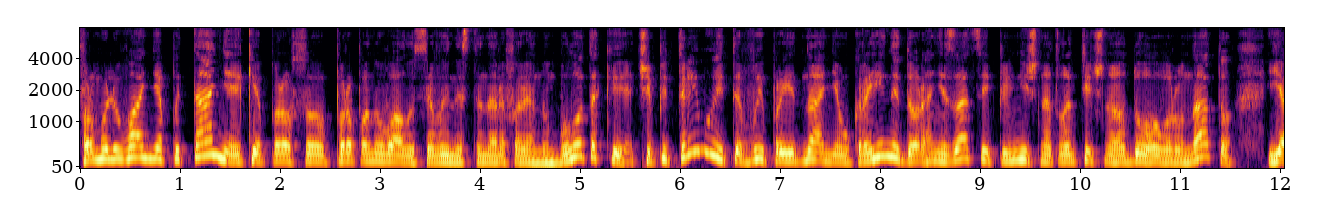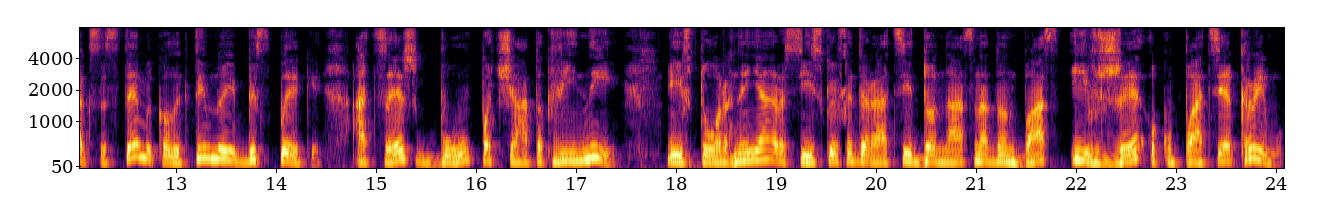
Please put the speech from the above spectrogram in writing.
Формулювання питання, яке просто пропонувалося винести на референдум, було таке: чи підтримуєте ви приєднання України до Організації Північно-Атлантичного договору НАТО як системи колективної безпеки? А це ж був початок війни і вторгнення Російської Федерації до нас на Донбас і вже окупація Криму.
